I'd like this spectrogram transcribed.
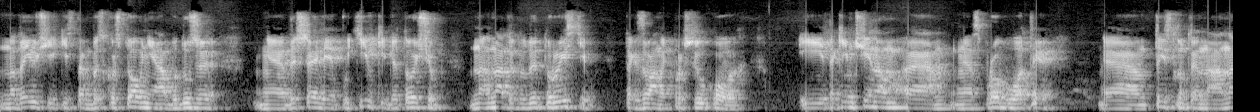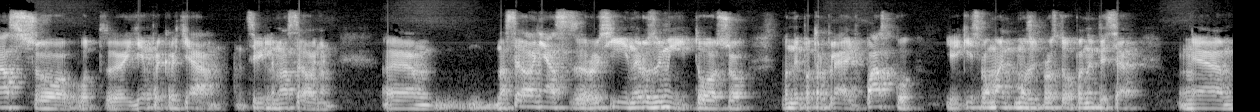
надаючи якісь там безкоштовні або дуже е, дешеві путівки для того, щоб нагнати туди туристів, так званих профспілкових, і таким чином е, е, спробувати е, тиснути на нас, що от е, є прикриття цивільним населенням. Е, Населення з Росії не розуміють того, що вони потрапляють в пастку і в якийсь момент можуть просто опинитися е,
